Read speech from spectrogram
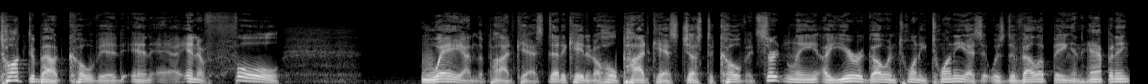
talked about COVID in in a full way on the podcast, dedicated a whole podcast just to COVID. Certainly, a year ago in 2020, as it was developing and happening,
